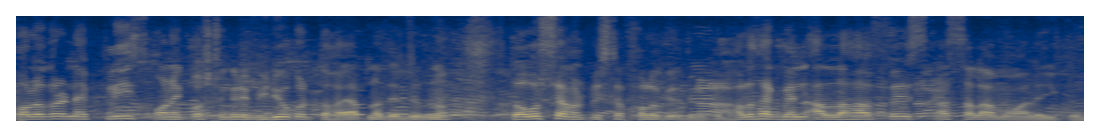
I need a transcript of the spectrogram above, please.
ফলো করে নেয় প্লিজ অনেক কষ্ট করে ভিডিও করতে হয় আপনাদের জন্য। তো অবশ্যই আমার পেজটা ফলো করে দেবেন। ভালো থাকবেন, আল্লাহ হাফেজ, আসসালামু আলাইকুম।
